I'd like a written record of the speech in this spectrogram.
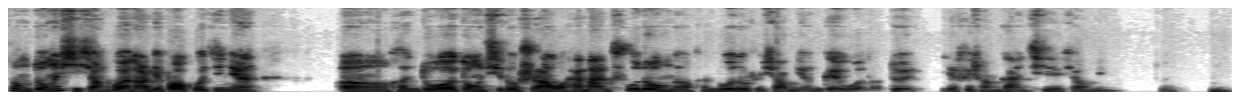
送东西相关的，而且包括今年，嗯，很多东西都是让我还蛮触动的，很多都是小明给我的，对，也非常感谢小明。对，嗯，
